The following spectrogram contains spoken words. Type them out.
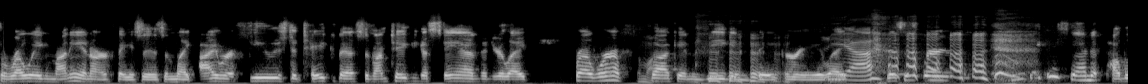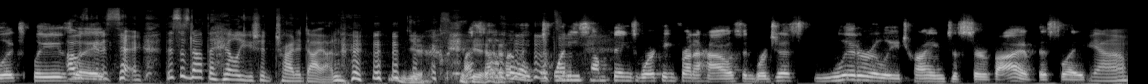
throwing money in our faces and like i refuse to take this and i'm taking a stand. And you're like bro we're a Come on. fucking vegan bakery like yeah. this is where- you take a stand at publix please I was like gonna say this is not the hill you should try to die on. Yeah. my yeah. staff are like 20 somethings working front of house and we're just literally trying to survive this like yeah.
